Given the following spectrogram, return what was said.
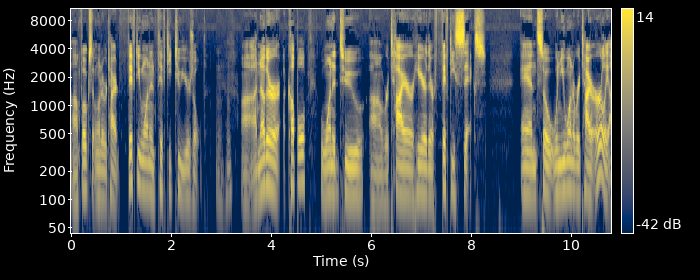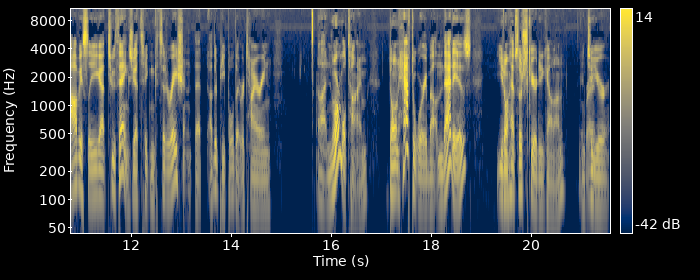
uh, folks that want to retire at 51 and 52 years old. Mhm. Uh, another couple wanted to uh, retire here. They're 56. And so when you want to retire early, obviously you got two things you have to take in consideration that other people that retiring uh, normal time don't have to worry about, and that is you don't have Social Security to count on until Right. you're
